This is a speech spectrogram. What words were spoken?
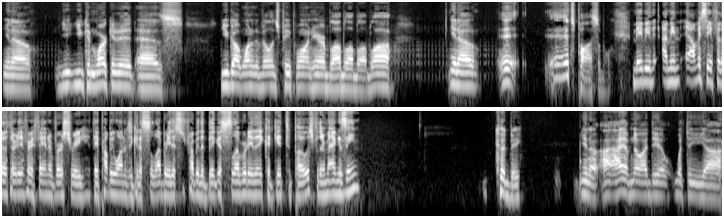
you know, you you can market it as you got one of the village people on here, blah blah blah blah." You know, it, it's possible. Maybe I mean, obviously for their 35th anniversary, they probably wanted to get a celebrity. This was probably the biggest celebrity they could get to pose for their magazine. could be. You know, I, I have no idea what the uh,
